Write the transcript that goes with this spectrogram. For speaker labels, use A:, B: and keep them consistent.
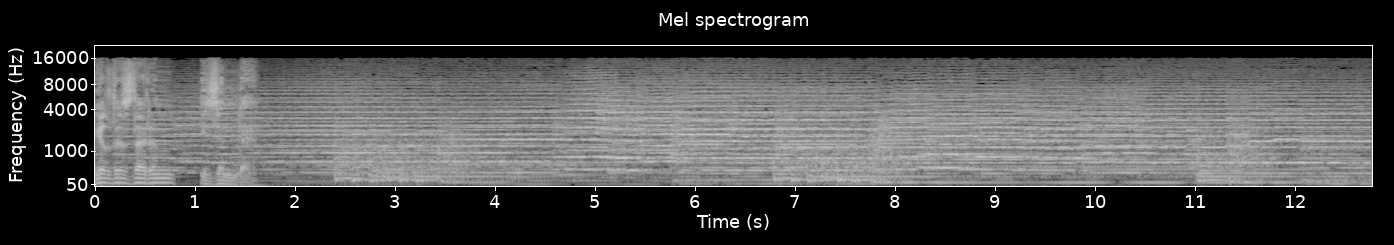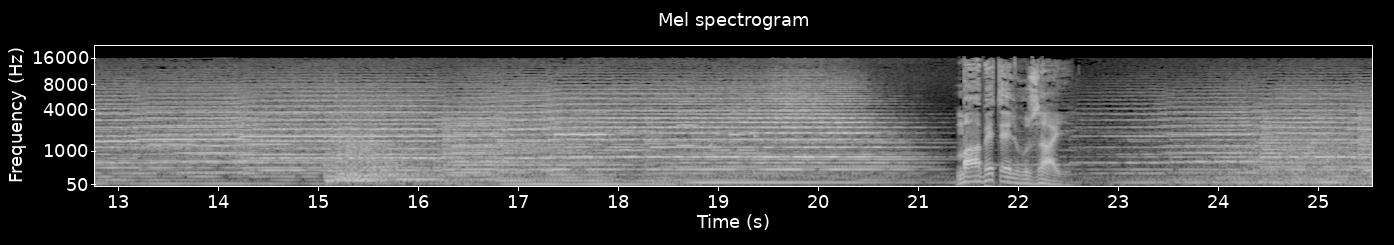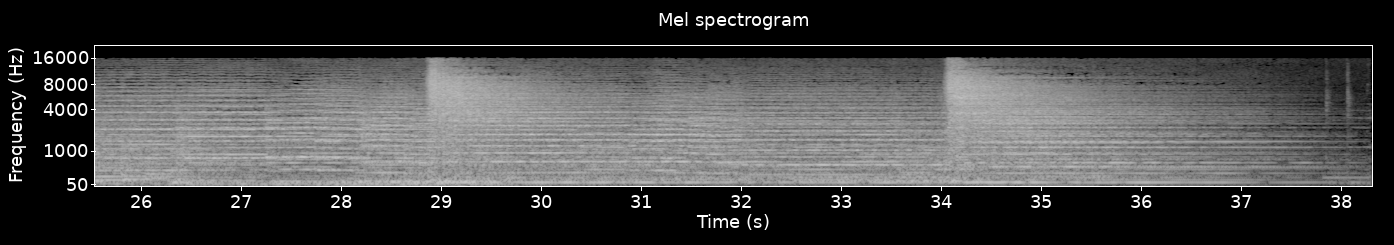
A: Yıldızların izinde.
B: Mabet el-Huzay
